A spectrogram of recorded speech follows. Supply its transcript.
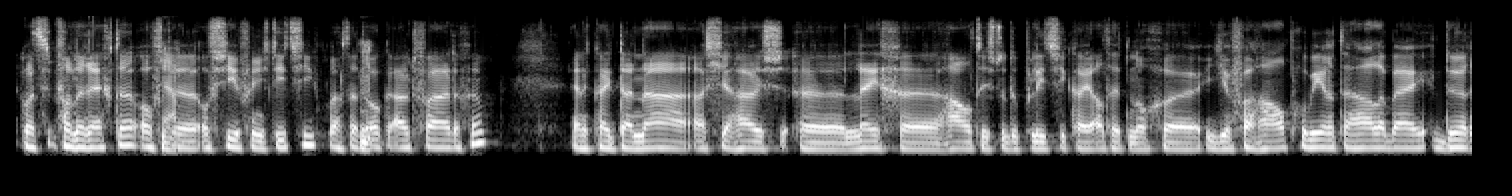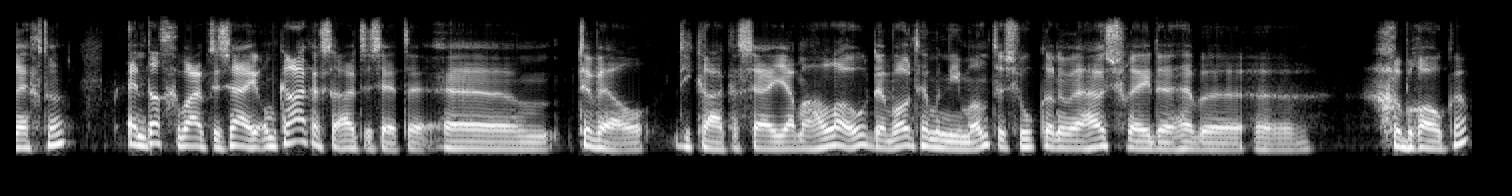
wat, van de rechter of de officier van justitie mag dat hm. ook uitvaardigen. En dan kan je daarna, als je huis uh, leeg gehaald is door de politie, kan je altijd nog uh, je verhaal proberen te halen bij de rechter. En dat gebruikten zij om krakers eruit te zetten. Uh, terwijl die krakers zeiden: ja, maar hallo, er woont helemaal niemand. Dus hoe kunnen we huisvrede hebben uh, gebroken?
